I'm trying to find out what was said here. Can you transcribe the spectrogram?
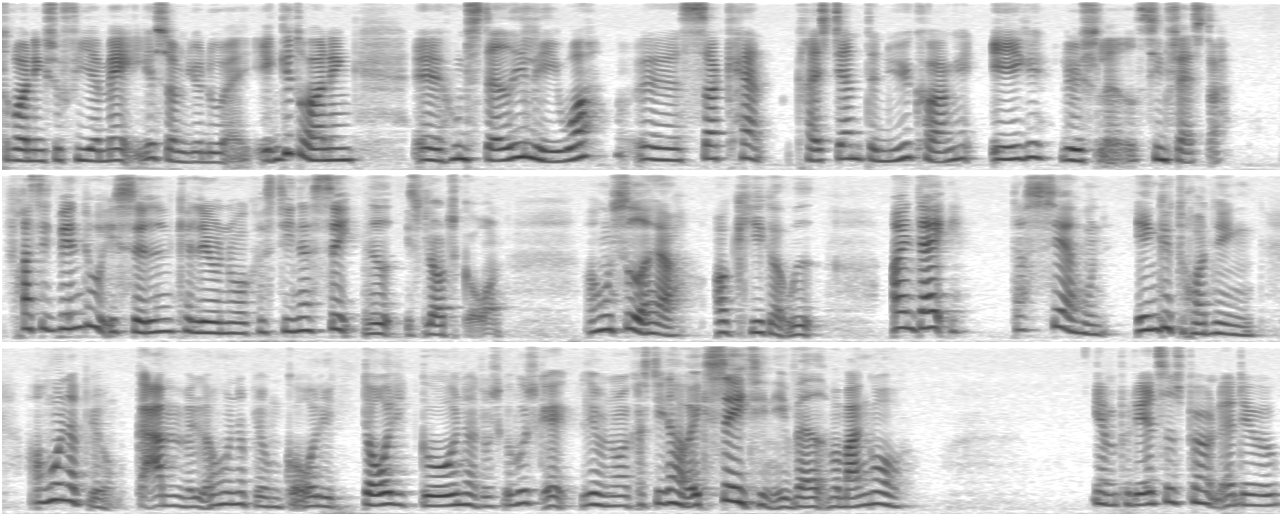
dronning Sofie Amalie, som jo nu er enkedronning, øh, hun stadig lever, øh, så kan Christian, den nye konge, ikke løslade sin faster. Fra sit vindue i cellen kan Leonora Christina se ned i slotsgården, og hun sidder her og kigger ud. Og en dag, der ser hun enkedronningen, og hun er blevet gammel, og hun er blevet dårligt, dårligt gående, og du skal huske, at Leonora Christina har jo ikke set hende i hvad, hvor mange år? Jamen på det her tidspunkt er det jo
